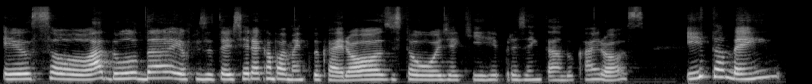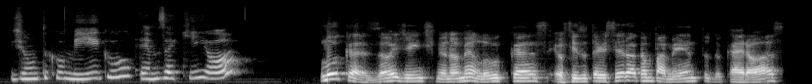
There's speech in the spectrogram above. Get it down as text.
eu sou a Duda, eu fiz o terceiro acampamento do Kairos, estou hoje aqui representando o Kairos. E também, junto comigo, temos aqui o. Lucas! Oi, gente, meu nome é Lucas. Eu fiz o terceiro acampamento do Kairos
